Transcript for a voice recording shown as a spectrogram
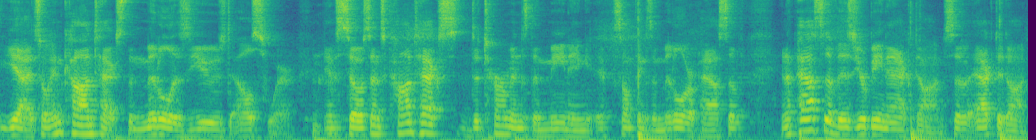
Yeah, so in context, the middle is used elsewhere. Mm-hmm. And so, since context determines the meaning, if something's a middle or a passive, and a passive is you're being acted on, so acted on.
